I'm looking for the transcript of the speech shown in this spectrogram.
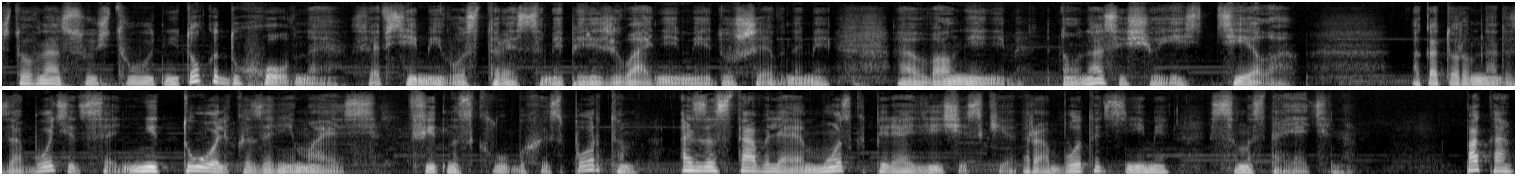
что в нас существует не только духовное, со всеми его стрессами, переживаниями и душевными э, волнениями, но у нас еще есть тело, о котором надо заботиться, не только занимаясь в фитнес-клубах и спортом, а заставляя мозг периодически работать с ними самостоятельно. Пока.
